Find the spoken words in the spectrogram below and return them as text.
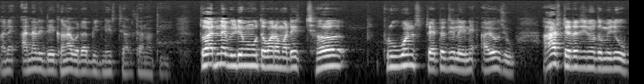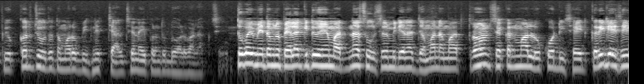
અને આના લીધે ઘણા બધા બિઝનેસ ચાલતા નથી. તો આજના વિડીયોમાં હું તમારા માટે છ પ્રૂવન સ્ટ્રેટજી લઈને આવ્યો છું. આ સ્ટ્રેટેજીનો તમે જો ઉપયોગ કરજો તો તમારો બિઝનેસ ચાલશે નહીં, પરંતુ દોડવા લાગશે. તો ભાઈ મેં તમને પહેલાં કીધું એમ, આજના સોશિયલ મીડિયાના જમાનામાં ત્રણ સેકન્ડમાં લોકો ડિસાઇડ કરી લે છે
